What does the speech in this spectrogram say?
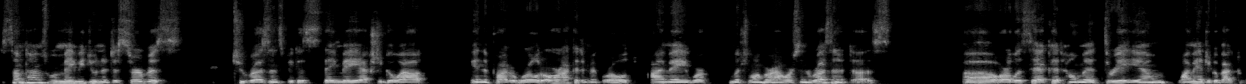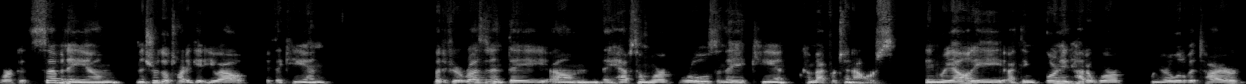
Sometimes we're maybe doing a disservice to residents because they may actually go out in the private world or academic world. I may work much longer hours than a resident does uh, or let's say I get home at 3 a.m. Well, I may have to go back to work at 7 a.m. I'm sure they'll try to get you out if they can. But if you're a resident, they um, they have some work rules and they can't come back for 10 hours. In reality, I think learning how to work when you're a little bit tired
